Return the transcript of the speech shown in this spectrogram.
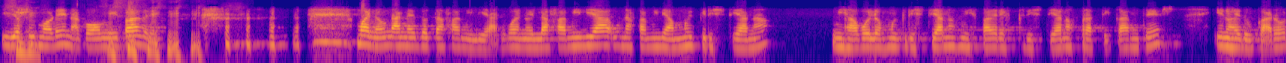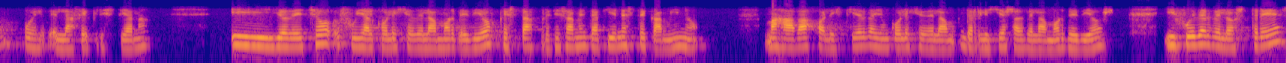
y yo soy morena, como mi padre. bueno, una anécdota familiar. Bueno, en la familia, una familia muy cristiana, mis abuelos muy cristianos, mis padres cristianos practicantes y nos educaron pues en la fe cristiana. Y yo de hecho fui al Colegio del Amor de Dios que está precisamente aquí en este camino. Más abajo a la izquierda hay un colegio de, la, religiosas del Amor de Dios y fui desde los 3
